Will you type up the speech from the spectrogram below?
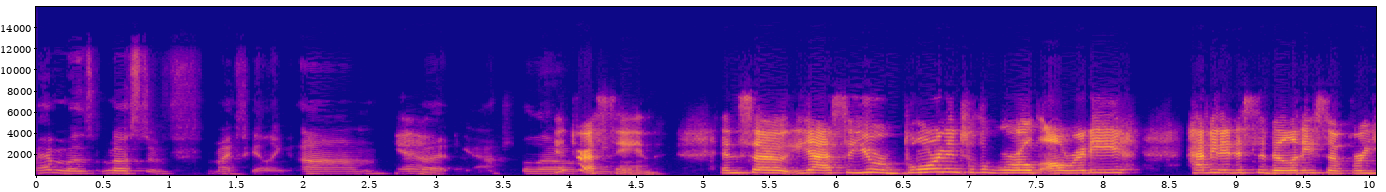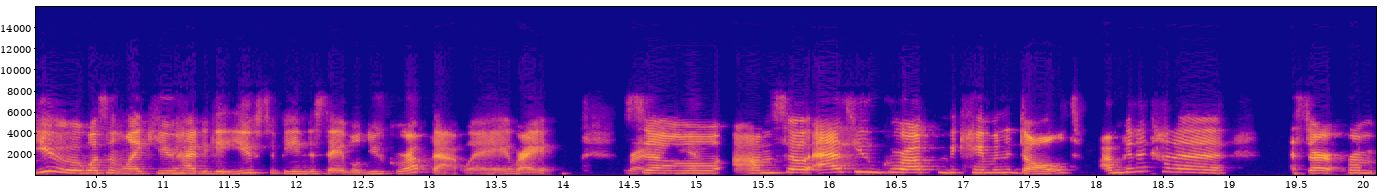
I have most most of my feeling. Um, yeah. But yeah, below. Interesting. And so yeah, so you were born into the world already having a disability. So for you, it wasn't like you had to get used to being disabled. You grew up that way, right? right. So yeah. um, so as you grew up and became an adult, I'm gonna kind of start from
